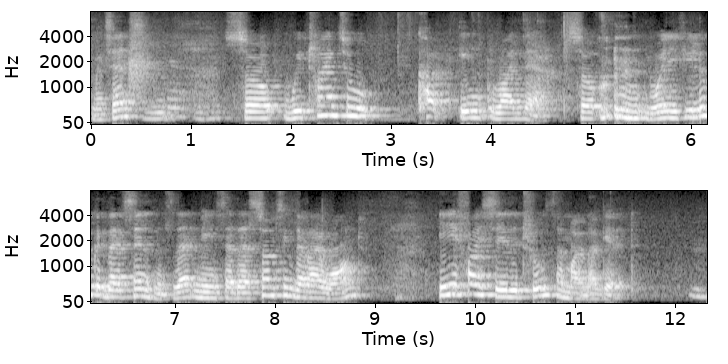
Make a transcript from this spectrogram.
Make sense? Mm-hmm. So we're trying to cut in right there. So when if you look at that sentence, that means that there's something that I want if I say the truth, I might not get it. Mm-hmm.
